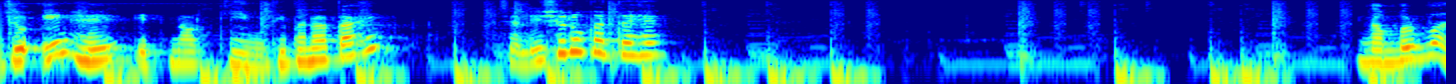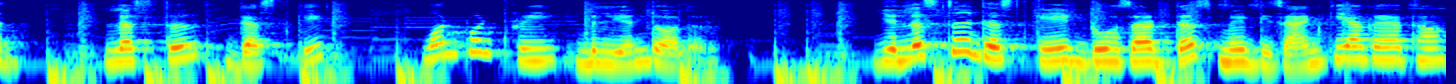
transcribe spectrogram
जो इन्हें इतना कीमती बनाता है। चलिए शुरू करते हैं। Number one, lustre dust cake 1.3 million dollar ये लस्टर डस्ट केक 2010 में डिज़ाइन किया गया था।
